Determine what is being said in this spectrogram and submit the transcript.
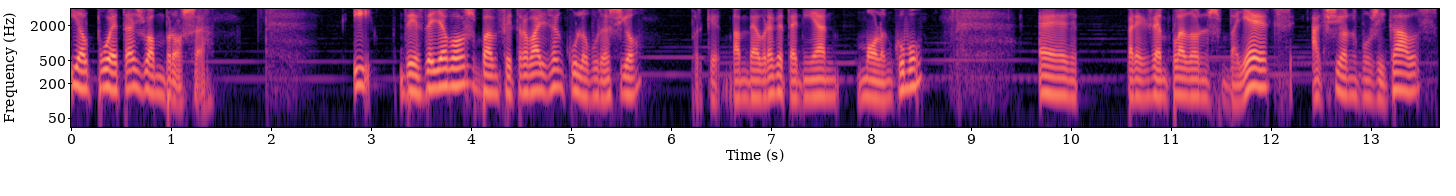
i el poeta Joan Brossa. I des de llavors van fer treballs en col·laboració, perquè van veure que tenien molt en comú. Eh, per exemple, doncs, ballets, accions musicals.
